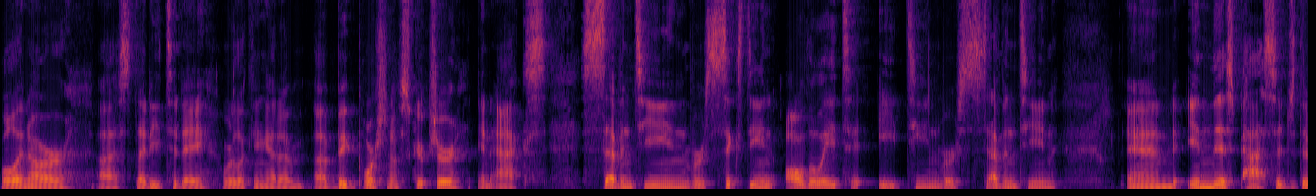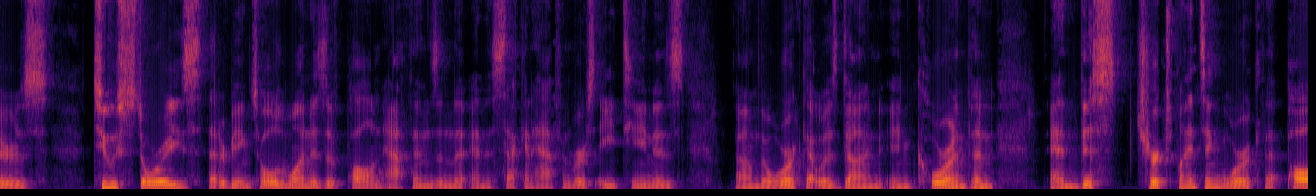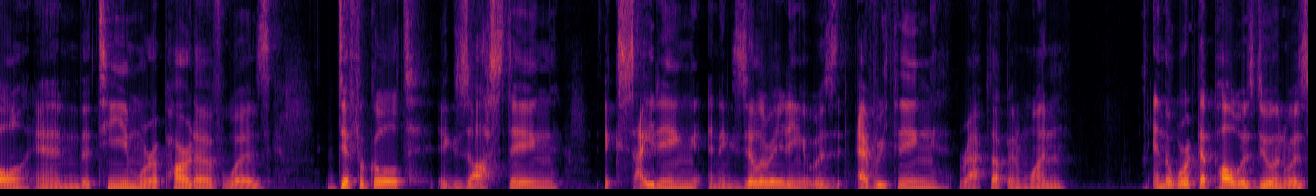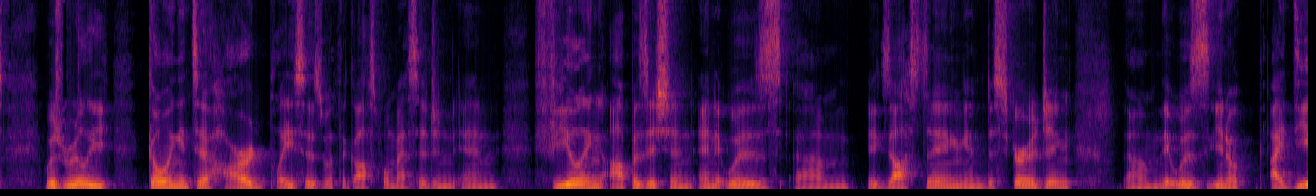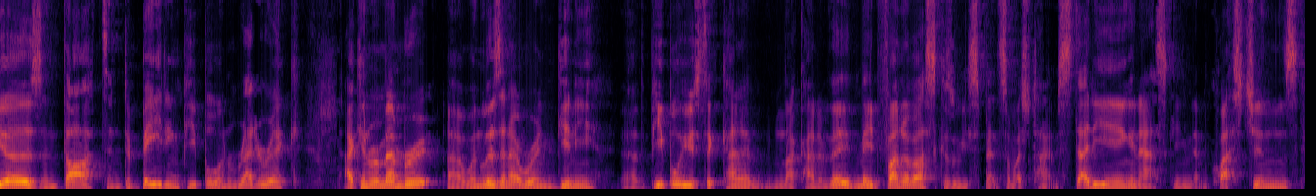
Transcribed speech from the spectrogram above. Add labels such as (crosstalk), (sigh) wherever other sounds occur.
Well, in our uh, study today, we're looking at a, a big portion of scripture in Acts 17, verse 16, all the way to 18, verse 17. And in this passage, there's two stories that are being told. One is of Paul in Athens, and the and the second half in verse 18 is um, the work that was done in Corinth. And and this church planting work that Paul and the team were a part of was difficult, exhausting, exciting, and exhilarating. It was everything wrapped up in one. And the work that Paul was doing was was really going into hard places with the gospel message and and feeling opposition and it was um, exhausting and discouraging um, it was you know ideas and thoughts and debating people and rhetoric i can remember uh, when liz and i were in guinea uh, the people used to kind of not kind of they made fun of us because we spent so much time studying and asking them questions.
